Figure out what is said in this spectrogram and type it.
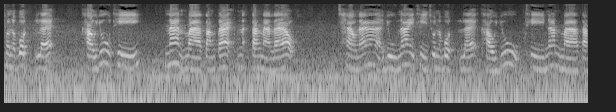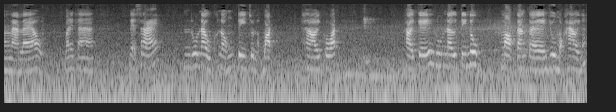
ชนบทและเขาอยู่ทีนั่นมาตั้งแต่ตั้งนานแล้ว ชาวนาอยู่ในทีชนบทและเขาอยู่ทีนั่นมาตั้งนานแล้ว บันท่าเนสไรรูนเอาขนมตีจนบดหายกวาดหายเก๋รูนเอาตีนุ่หมอกตั้งแต่อยู่หมอกหายนะ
